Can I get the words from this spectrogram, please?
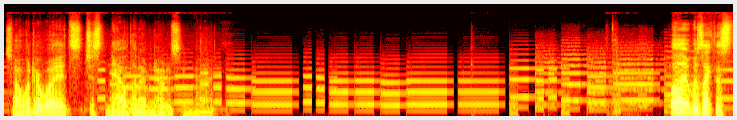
So I wonder why it's just now that I'm noticing that. Well, it was like this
